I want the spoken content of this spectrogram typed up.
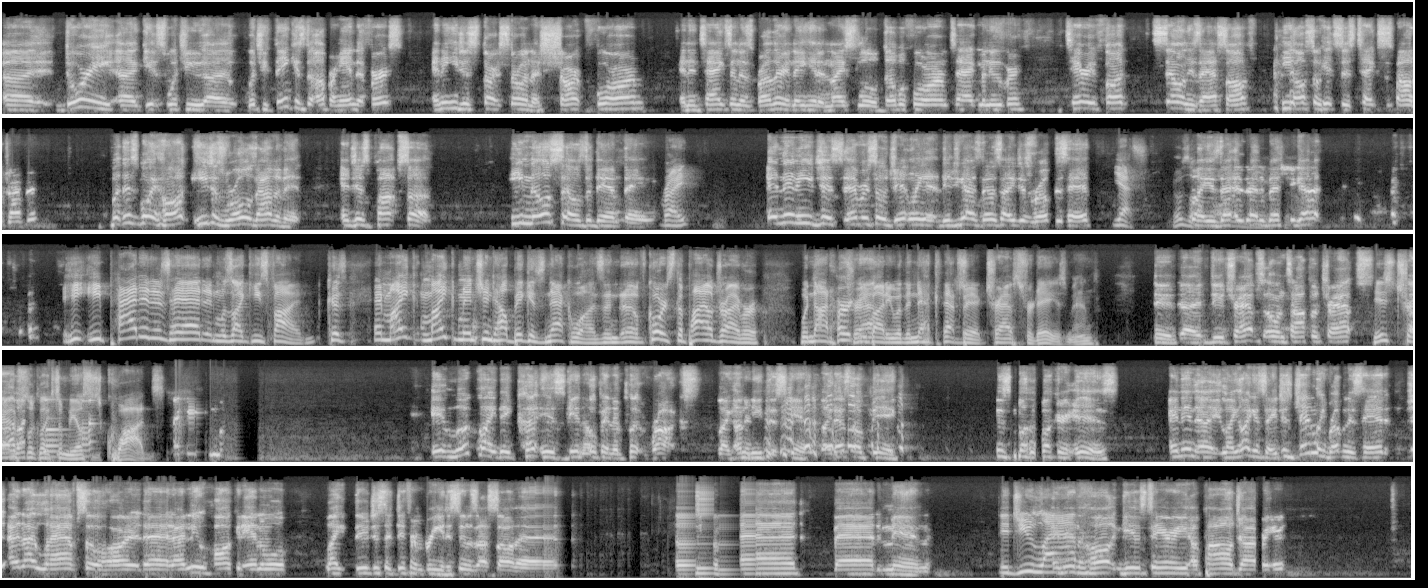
Uh, Dory uh, gets what you uh, what you think is the upper hand at first, and then he just starts throwing a sharp forearm, and then tags in his brother, and they hit a nice little double forearm tag maneuver. Terry Funk selling his ass off. He also hits his Texas pile driver. But this boy Hawk, he just rolls out of it and just pops up. He no sells the damn thing. Right. And then he just ever so gently. Did you guys notice how he just rubbed his head? Yes. Was Like, is that is that the best you got? He he patted his head and was like, he's fine. Cause and Mike Mike mentioned how big his neck was, and uh, of course the pile driver would not hurt Trap- anybody with a neck that big. Traps for days, man. Dude, uh, do traps on top of traps. His traps like- look like somebody else's quads. It looked like they cut his skin open and put rocks like underneath his skin. like that's how big this motherfucker is. And then, uh, like like I say, just gently rubbing his head, and I laughed so hard at that. I knew Hawk and Animal, like they're just a different breed. As soon as I saw that, are bad, bad men. Did you laugh? And then Hawk gives Terry a pile driver.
